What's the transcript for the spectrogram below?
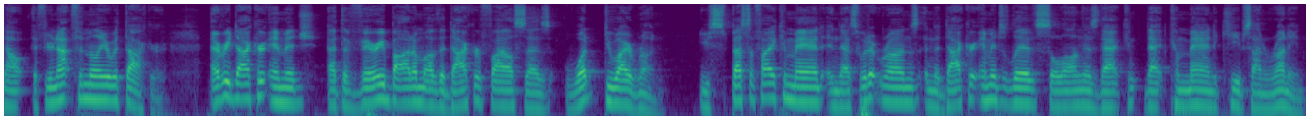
Now, if you're not familiar with Docker, every Docker image at the very bottom of the Docker file says, What do I run? You specify a command, and that's what it runs, and the Docker image lives so long as that, that command keeps on running.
